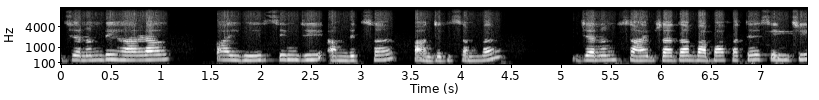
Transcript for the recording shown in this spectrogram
ਜਨਮ ਦਿਹਾੜਾ ਭਾਈ ਵੀਰ ਸਿੰਘ ਜੀ ਅੰਮ੍ਰਿਤਸਰ 5 ਦਸੰਬਰ। ਜਨਮ ਸਾਹਿਬਜ਼ਾਦਾ ਬਾਬਾ ਫਤਿਹ ਸਿੰਘ ਜੀ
